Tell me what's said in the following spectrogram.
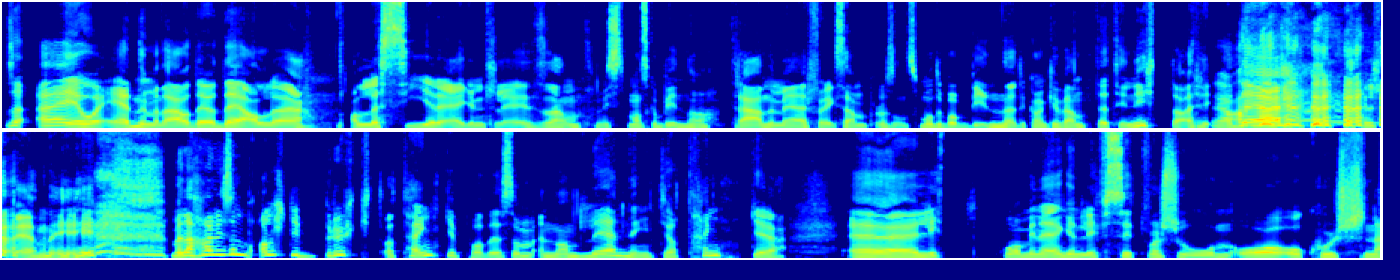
Altså, jeg er jo enig med deg, og det er jo det alle, alle sier, egentlig. Sånn, hvis man skal begynne å trene mer, for eksempel, sånn, så må du bare begynne. Du kan ikke vente til nyttår. Ja. Og det er jeg helt enig i. Men jeg har liksom alltid brukt å tenke på det som en anledning til å tenke eh, litt på min egen livssituasjon og, og hvordan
